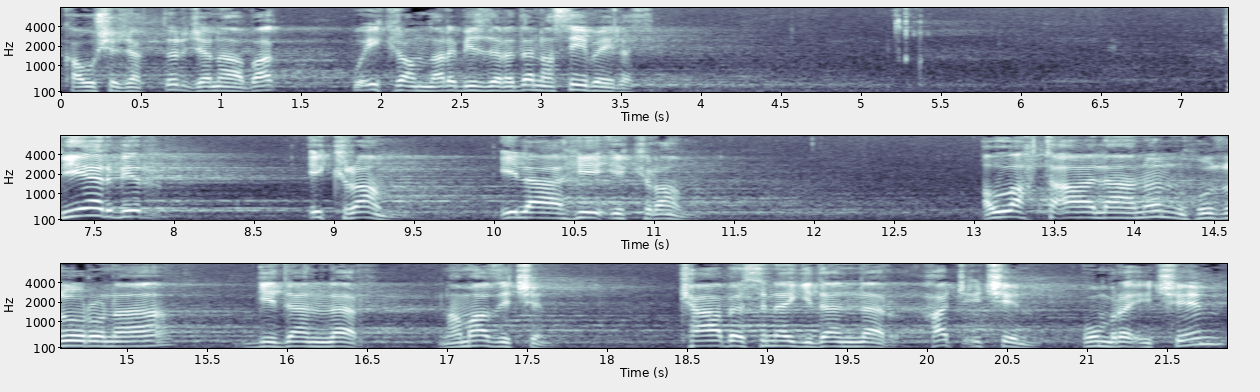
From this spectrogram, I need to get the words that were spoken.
kavuşacaktır. Cenab-ı Hak bu ikramları bizlere de nasip eylesin. Diğer bir ikram, ilahi ikram. Allah Teala'nın huzuruna gidenler, namaz için, Kabe'sine gidenler, hac için, umre için,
